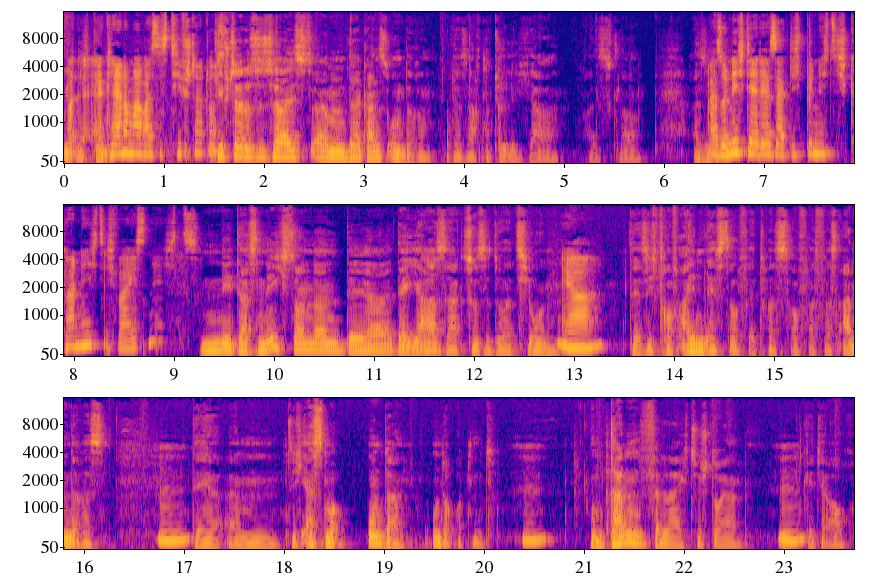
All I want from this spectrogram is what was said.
Erklär nochmal, was ist Tiefstatus? Tiefstatus ist, heißt ähm, der ganz untere. Der sagt natürlich, ja, alles klar. Also, also nicht der, der sagt, ich bin nichts, ich kann nichts, ich weiß nichts. nee, das nicht, sondern der, der Ja sagt zur Situation. Ja. Der sich darauf einlässt, auf etwas, auf was, was anderes. Der ähm, sich erstmal unter, unterordnet. Um dann vielleicht zu steuern. Geht ja auch.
